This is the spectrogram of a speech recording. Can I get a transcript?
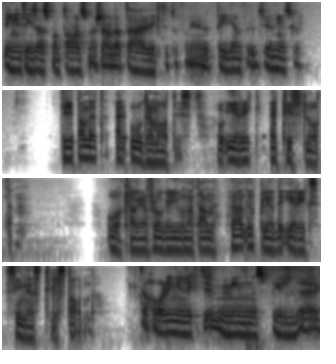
ingenting så spontant som jag kände att det här är viktigt att få ner ett PM för utredningens skull. Gripandet är odramatiskt och Erik är tystlåten. Åklagaren frågar Jonathan hur han upplevde Eriks sinnestillstånd. Jag har ingen riktig minnesbild eh,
